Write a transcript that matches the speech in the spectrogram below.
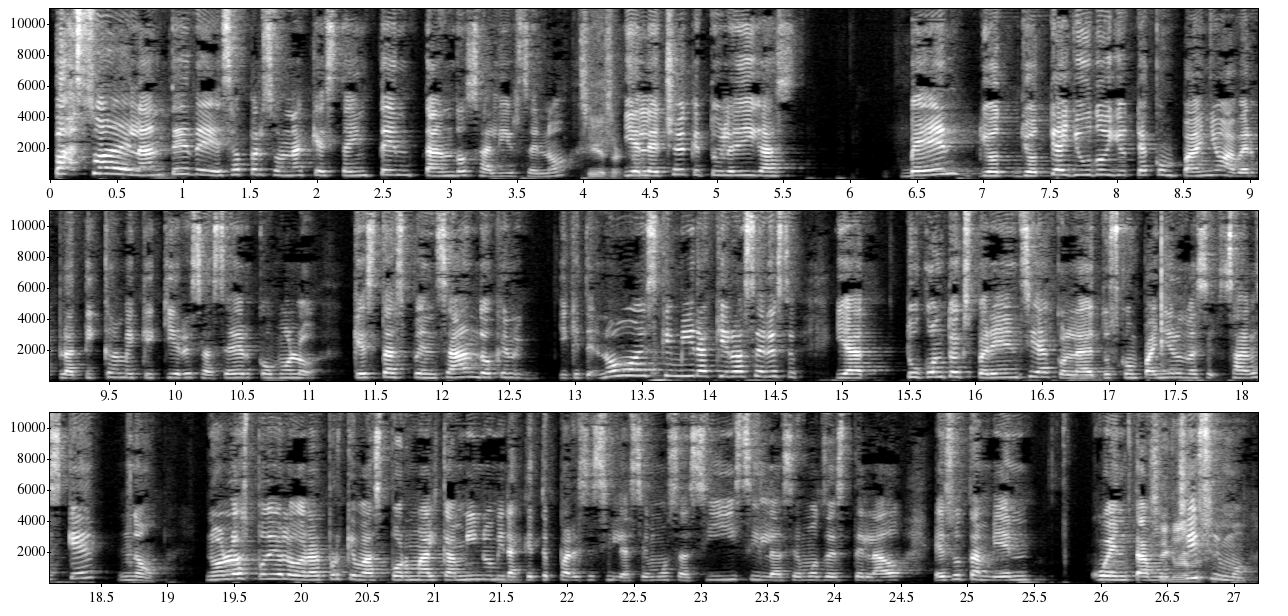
paso adelante de esa persona que está intentando salirse, ¿no? Sí, exacto. Y el hecho de que tú le digas, ven, yo, yo te ayudo, yo te acompaño, a ver, platícame qué quieres hacer, cómo lo, qué estás pensando, y que te, no, es que mira, quiero hacer esto. Y a, tú con tu experiencia, con la de tus compañeros, ¿sabes qué? No, no lo has podido lograr porque vas por mal camino, mira, ¿qué te parece si le hacemos así, si le hacemos de este lado? Eso también cuenta muchísimo.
